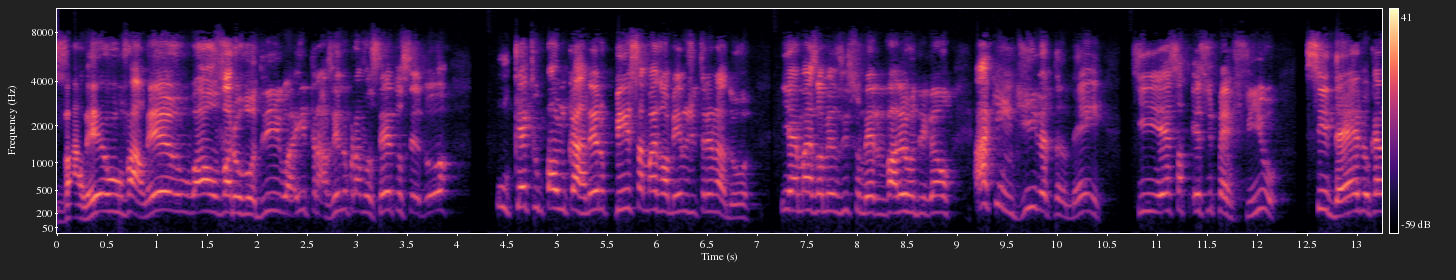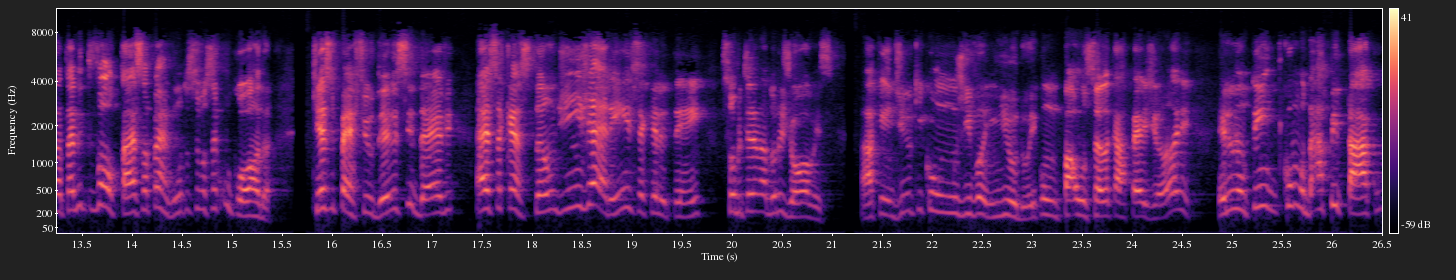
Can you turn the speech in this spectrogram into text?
Valeu, valeu, Álvaro Rodrigo aí trazendo para você, torcedor, o que é que o Paulo Carneiro pensa mais ou menos de treinador. E é mais ou menos isso mesmo. Valeu, Rodrigão. Há quem diga também que essa, esse perfil se deve, eu quero até voltar essa pergunta se você concorda, que esse perfil dele se deve a essa questão de ingerência que ele tem sobre treinadores jovens. Há quem diga que com o Givanildo e com o Paulo César Carpegiani, ele não tem como dar pitaco,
